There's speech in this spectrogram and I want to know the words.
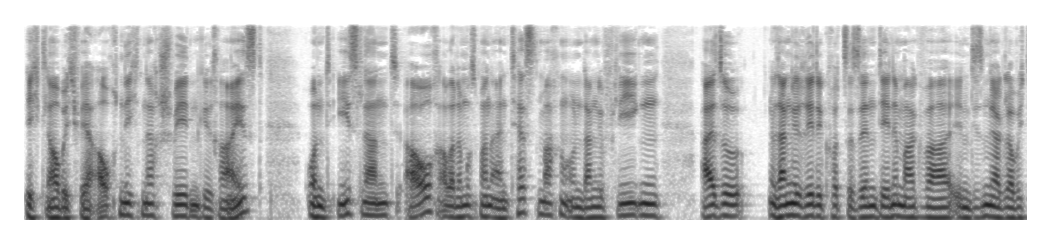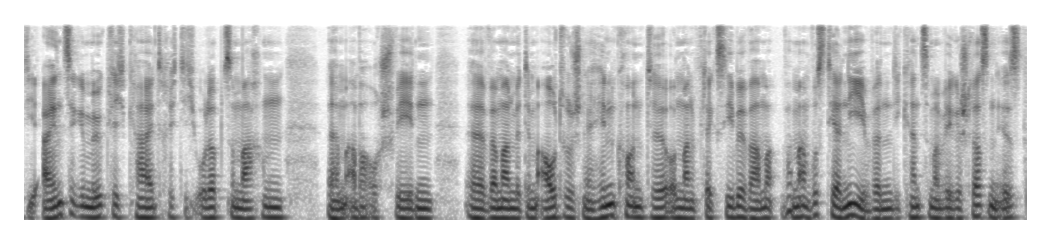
ich glaube, ich wäre auch nicht nach Schweden gereist und Island auch, aber da muss man einen Test machen und lange fliegen. Also lange Rede, kurzer Sinn. Dänemark war in diesem Jahr, glaube ich, die einzige Möglichkeit, richtig Urlaub zu machen, ähm, aber auch Schweden, äh, wenn man mit dem Auto schnell hin konnte und man flexibel war, weil man wusste ja nie, wenn die Grenze mal wieder geschlossen ist,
